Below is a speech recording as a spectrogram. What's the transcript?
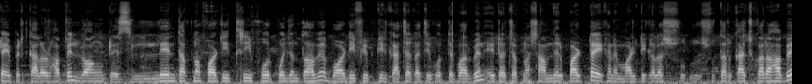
টাইপের কালার হবে, লং ড্রেস। লেন্থ আপনার ফর্টি থ্রি ফোর পর্যন্ত হবে বডি ফিফটির কাছাকাছি করতে পারবেন। এটা হচ্ছে আপনার সামনের পার্টটা, এখানে মাল্টি কালার সুতার কাজ করা হবে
